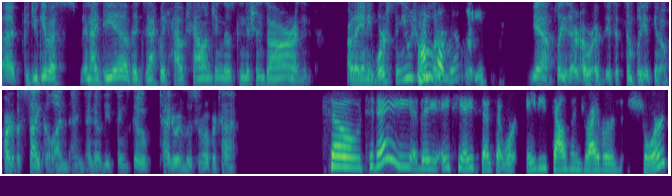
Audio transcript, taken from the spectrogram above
Uh, could you give us an idea of exactly how challenging those conditions are, and are they any worse than usual? Absolutely. Or, yeah, please. Or, or, is it simply you know part of a cycle? I, I know these things go tighter and looser over time. So today, the ATA says that we're 80,000 drivers short,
